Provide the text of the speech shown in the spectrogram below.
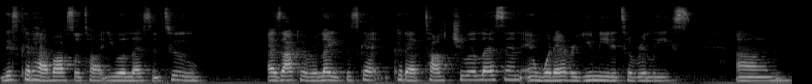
This could have also taught you a lesson too, as I could relate. This could could have taught you a lesson in whatever you needed to release um,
